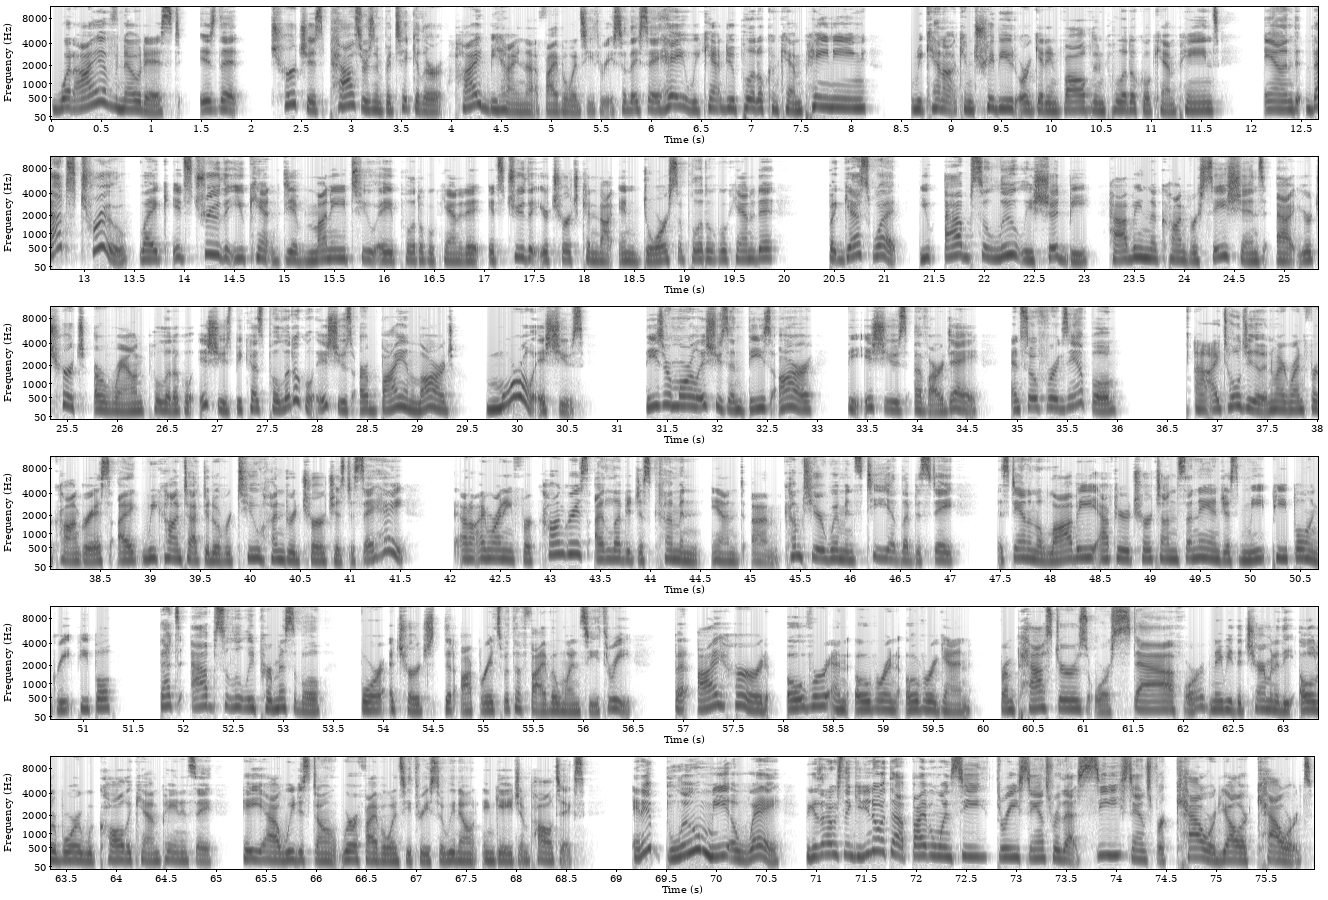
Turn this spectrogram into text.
what I have noticed is that churches, pastors in particular, hide behind that 501c3. So they say, hey, we can't do political campaigning. We cannot contribute or get involved in political campaigns. And that's true. Like, it's true that you can't give money to a political candidate. It's true that your church cannot endorse a political candidate. But guess what? You absolutely should be having the conversations at your church around political issues because political issues are by and large moral issues. These are moral issues, and these are the issues of our day. And so, for example, uh, I told you that in my run for Congress, I we contacted over 200 churches to say, "Hey, I'm running for Congress. I'd love to just come and and um, come to your women's tea. I'd love to stay stand in the lobby after your church on Sunday and just meet people and greet people. That's absolutely permissible for a church that operates with a 501c3. But I heard over and over and over again from pastors or staff, or maybe the chairman of the elder board would call the campaign and say, Hey, yeah, we just don't, we're a 501c3, so we don't engage in politics. And it blew me away because I was thinking, you know what that 501c3 stands for? That C stands for coward. Y'all are cowards.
